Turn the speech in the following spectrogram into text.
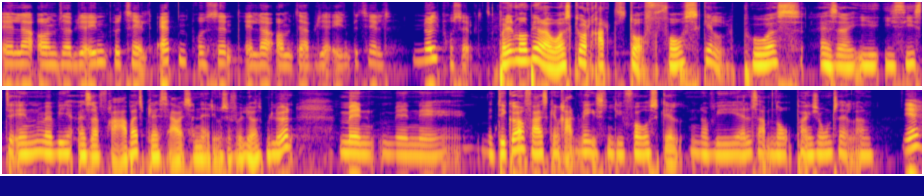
eller om der bliver indbetalt 18%, eller om der bliver indbetalt 0%. På den måde bliver der jo også gjort ret stor forskel på os, altså i, i sidste ende, hvad vi, altså fra arbejdsplads, sådan er det jo selvfølgelig også med løn, men, men, øh, men det gør jo faktisk en ret væsentlig forskel, når vi alle sammen når pensionsalderen. Ja,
